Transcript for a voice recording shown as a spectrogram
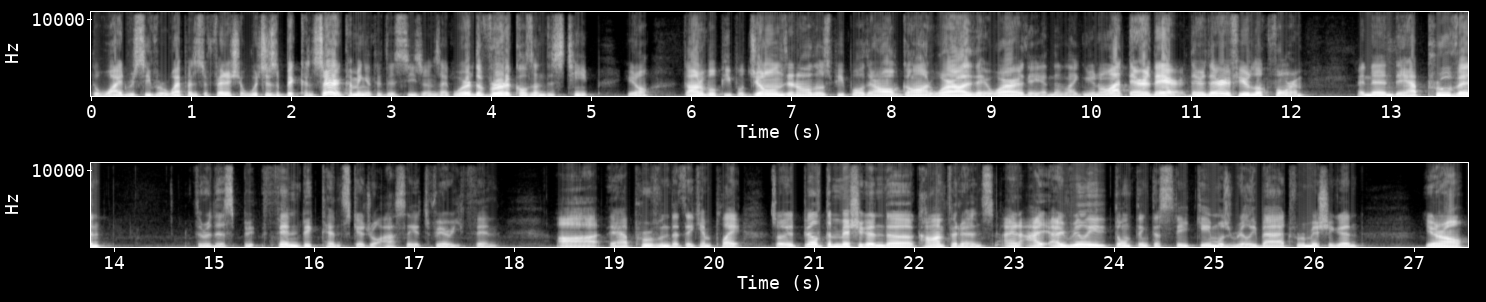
the wide receiver weapons to finish it, which is a big concern coming into this season. It's like, where are the verticals on this team? You know, the Donovan Peoples-Jones and all those people, they're all gone. Where are they? Where are they? And then, like, you know what? They're there. They're there if you look for them. And then they have proven through this big, thin Big Ten schedule, I'll say it's very thin. Uh, they have proven that they can play. So it built the Michigan the confidence, and I, I really don't think the state game was really bad for Michigan. You know,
